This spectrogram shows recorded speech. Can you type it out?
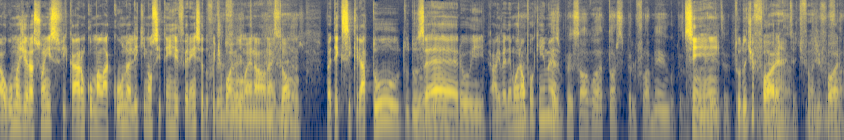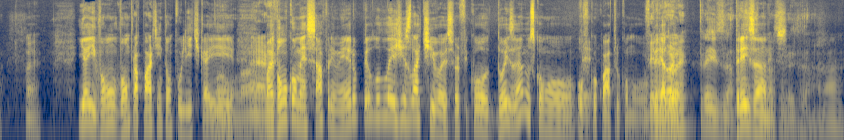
Algumas gerações ficaram com uma lacuna ali que não se tem referência do futebol em Perfeito, Blumenau, né? é Então mesmo. vai ter que se criar tudo do Tudo. zero e aí vai demorar um pouquinho É, mesmo. o pessoal agora torce pelo Flamengo, pelo Sim, Corinthians, tudo de fora. É, tudo de tudo fora. de fora. É. E aí, vamos, vamos para a parte então política aí. Vamos lá. É, Mas vamos começar primeiro pelo legislativo. aí. O senhor ficou dois anos como. Ou ficou quatro como vereador, vereador? né? Três anos. Três anos. Três anos. Ah,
